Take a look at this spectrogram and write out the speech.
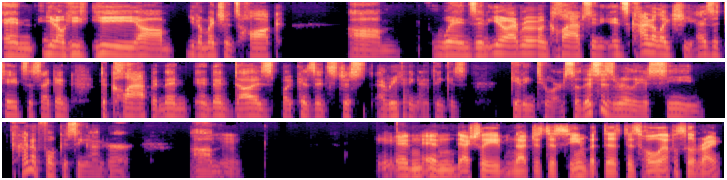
and you know he he um you know mentions Hawk um wins and you know everyone claps and it's kind of like she hesitates a second to clap and then and then does because it's just everything i think is getting to her so this is really a scene kind of focusing on her um Mhm. And and actually, not just this scene, but this this whole episode, right?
